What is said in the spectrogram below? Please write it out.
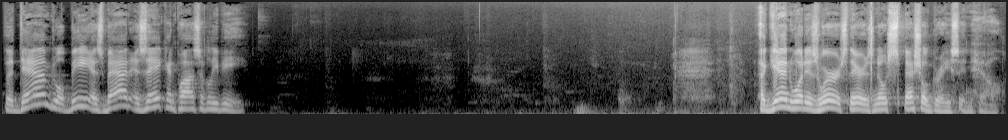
the damned will be as bad as they can possibly be. Again, what is worse, there is no special grace in hell.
